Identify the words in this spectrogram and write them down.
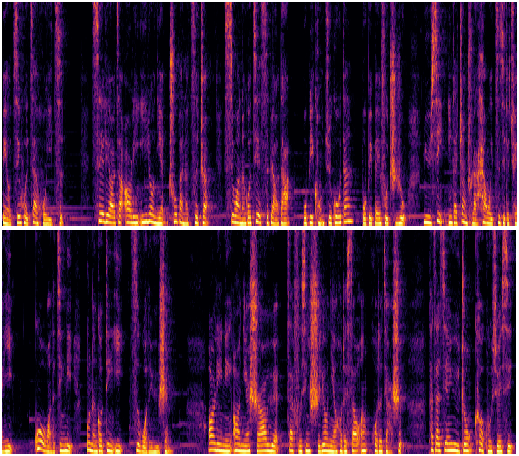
并有机会再活一次。谢利尔在2016年出版了自传，希望能够借此表达不必恐惧孤单，不必背负耻辱，女性应该站出来捍卫自己的权益。过往的经历不能够定义自我的余生。2002年12月，在服刑16年后的肖恩获得假释。他在监狱中刻苦学习，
